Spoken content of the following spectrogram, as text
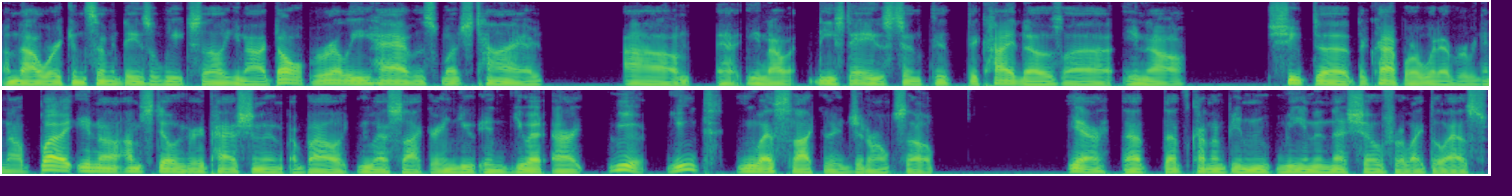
I'm now working seven days a week, so you know, I don't really have as much time, um, uh, you know, these days to to, to kind of, uh, you know, shoot the the crap or whatever, you know. But you know, I'm still very passionate about U.S. soccer and you in U.S. Uh, youth U.S. soccer in general. So yeah, that that's kind of been me in a nutshell for like the last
